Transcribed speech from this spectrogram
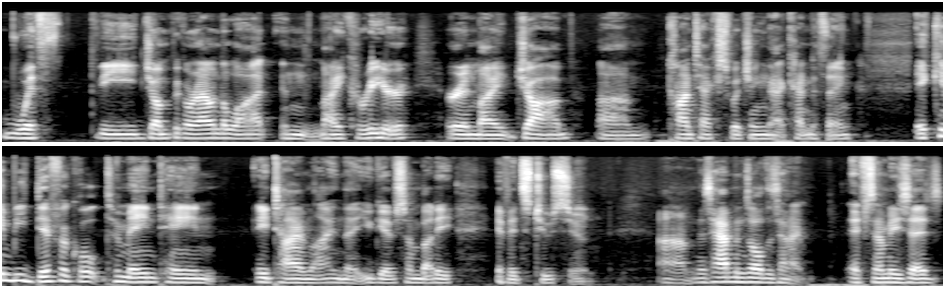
with the jumping around a lot in my career or in my job, um, context switching, that kind of thing, it can be difficult to maintain a timeline that you give somebody if it's too soon. Um, this happens all the time. If somebody says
